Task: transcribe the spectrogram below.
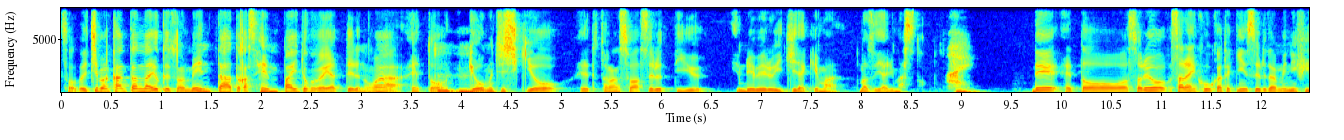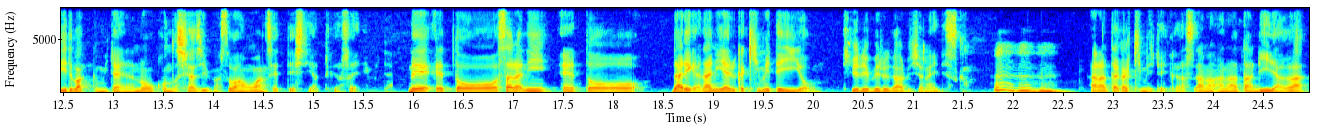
そう。一番簡単な、よくそのメンターとか先輩とかがやってるのは、えっと、うんうん業務知識を、えっと、トランスファーするっていうレベル1だけ、まあ、まずやりますと。はい。で、えっと、それをさらに効果的にするためにフィードバックみたいなのを今度し始めます。ワンワン設定してやってくださいね、みたいな。で、えっと、さらに、えっと、誰が何やるか決めていいよっていうレベルがあるじゃないですか。うんうんうん。あなたが決めてください。あの、あなたリーダーが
